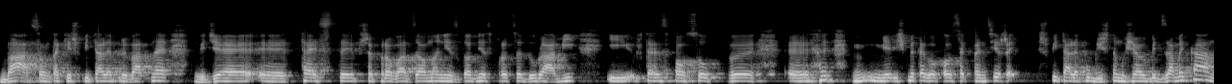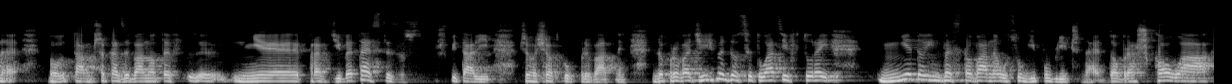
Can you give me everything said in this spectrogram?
Ba, są takie szpitale prywatne, gdzie y, testy przeprowadzono niezgodnie z procedurami i w ten sposób y, y, mieliśmy tego konsekwencję, że szpitale publiczne musiały być zamykane, bo tam przekazywano te nieprawdziwe testy ze szpitali czy ośrodków prywatnych. Doprowadziliśmy do sytuacji, w której niedoinwestowane usługi publiczne, dobra szkoła,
